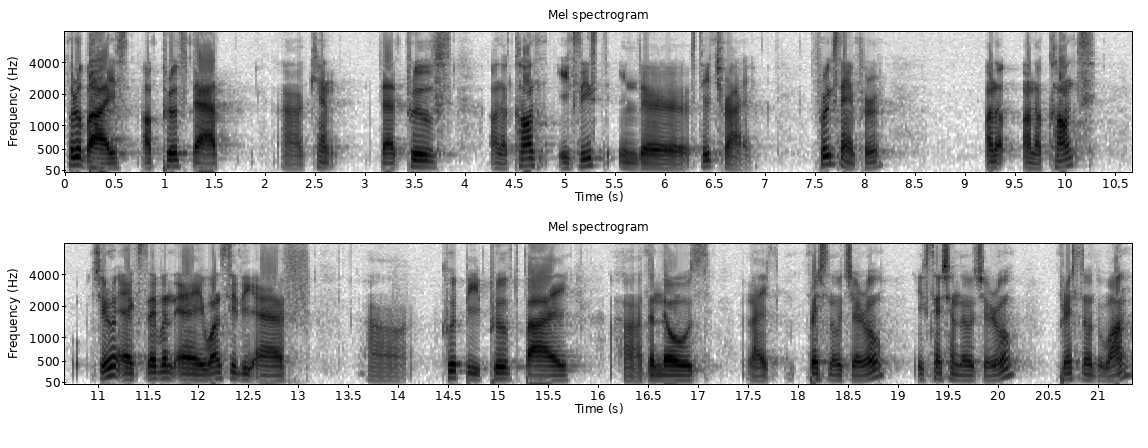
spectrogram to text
provides a proof that uh, can that proves an account exists in the state trie. For example, on an account 0x7a1cdf uh, could be proved by uh, the nodes like branch node 0, extension node 0, branch node 1,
